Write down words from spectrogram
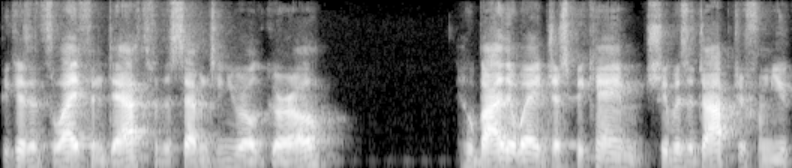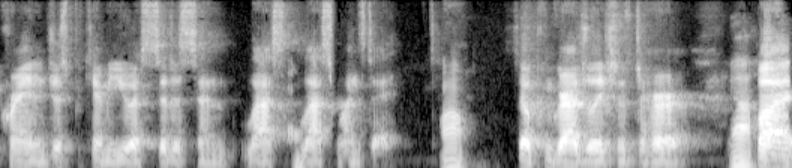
because it's life and death for the seventeen year old girl, who, by the way, just became she was adopted from Ukraine and just became a U.S. citizen last last Wednesday. Wow! So congratulations to her. Yeah. But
